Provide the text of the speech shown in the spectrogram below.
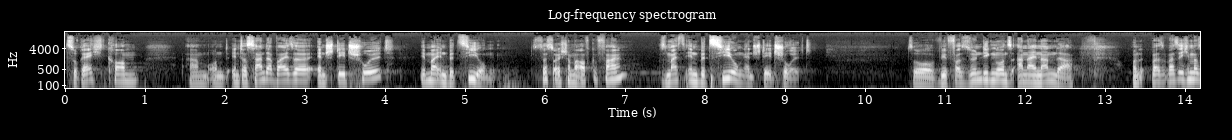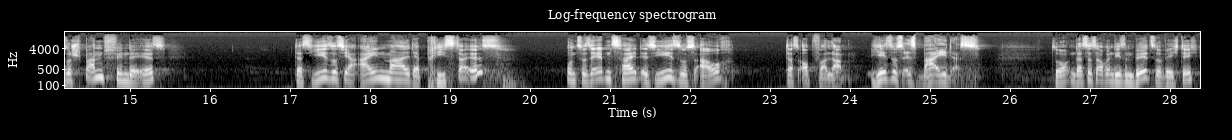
zurechtkommen. Ähm, und interessanterweise entsteht Schuld immer in Beziehungen. Ist das euch schon mal aufgefallen? Das meist in Beziehungen entsteht Schuld. So, wir versündigen uns aneinander. Und was, was ich immer so spannend finde, ist, dass Jesus ja einmal der Priester ist und zur selben Zeit ist Jesus auch das Opferlamm. Jesus ist beides. So, und das ist auch in diesem Bild so wichtig.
